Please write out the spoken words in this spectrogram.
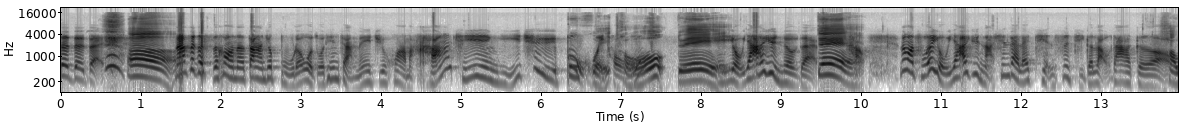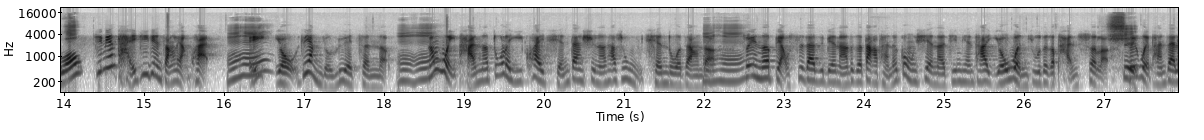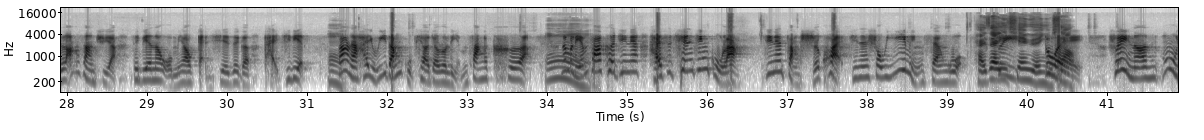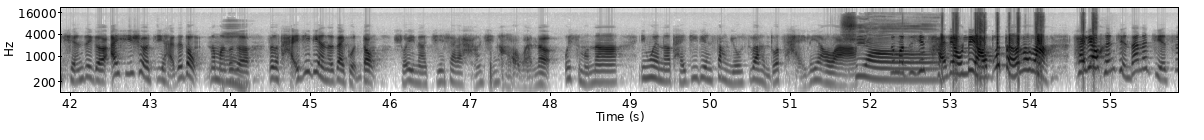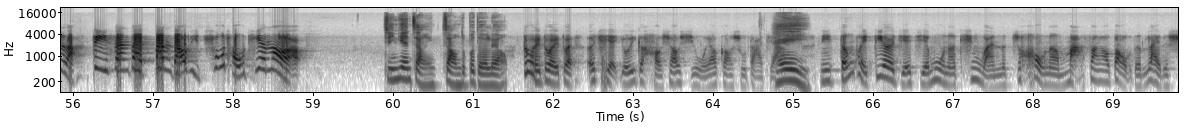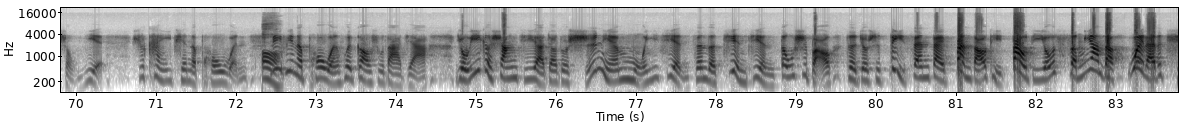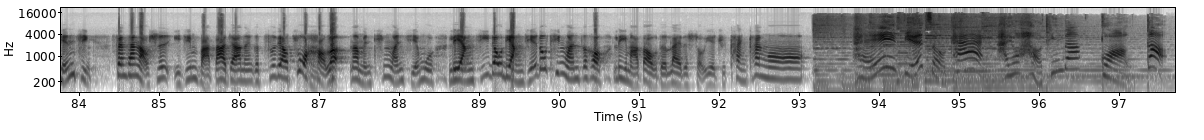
对 对对，嗯，那这个时候呢，当然就补了我昨天讲那句话嘛，行情一去不回头。对，有押韵，对不对？对，好。那么除了有押韵呐，现在来检视几个老大哥哦。好哦，今天台积电涨两块，哎，有量有略增了，嗯嗯。那尾盘呢多了一块钱，但是呢它是五千多张的，所以呢表示在这边呢这个大盘的贡献呢，今天它有稳住这个盘势了，所以尾盘再拉上去啊，这边呢我们要感谢这个台积电，当然还有一档股票叫做联发科啊，那么联发科今天还是千金股啦。今天涨十块，今天收一零三五，还在一千元以上。对，所以呢，目前这个 IC 设计还在动，那么这个这个台积电呢在滚动，所以呢，接下来行情好玩了。为什么呢？因为呢，台积电上游是不是很多材料啊？是啊。那么这些材料了不得了啦！材料很简单的解释啦，第三代半导体出头天了。今天涨涨得不得了，对对对，而且有一个好消息，我要告诉大家，你等会第二节节目呢听完了之后呢，马上要到我的赖的首页，去看一篇的 Po 文，哦那篇的 Po 文会告诉大家，有一个商机啊，叫做十年磨一剑，真的件件都是宝。这就是第三代半导体到底有什么样的未来的前景？珊珊老师已经把大家那个资料做好了，那我们听完节目两集都两节都听完之后，立马到我的赖的首页去看看哦。嘿，别走开，还有好听的广告。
